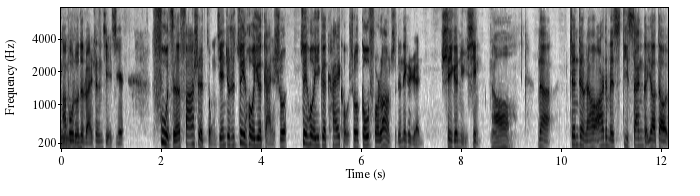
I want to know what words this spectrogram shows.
阿波罗的孪生姐姐，负责发射总监就是最后一个敢说。最后一个开口说 “Go for launch” 的那个人是一个女性哦。那真正然后 Artemis 第三个要到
